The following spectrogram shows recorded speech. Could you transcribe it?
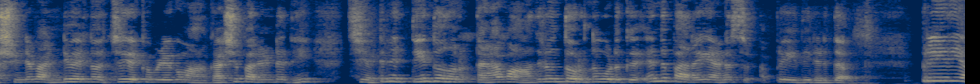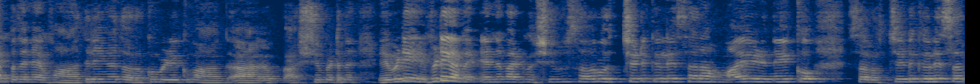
അശ്വിന്റെ വണ്ടി വരുന്ന ഒച്ച കേൾക്കുമ്പോഴേക്കും ആകാശ് പറയേണ്ടത് ചേട്ടൻ എത്തിയും തോന്നുന്നു. താൻ ആ വാതിലൊന്ന് തുറന്നു കൊടുക്കുക എന്ന് പറയുകയാണ് പ്രീതിയുടെ അടുത്ത്. പ്രീതി അപ്പൊ തന്നെ വാതിലിങ്ങനെ തുറക്കുമ്പോഴേക്കും അശ്വിൻ പെട്ടെന്ന് എവിടെ എവിടെയാ അവൻ എന്ന് പറഞ്ഞു പക്ഷേ സാർ ഒച്ചെടുക്കല്ലേ സാർ? അമ്മായി എഴുന്നേക്കോ. സാർ ഒച്ചെടുക്കല്ലേ സാർ?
